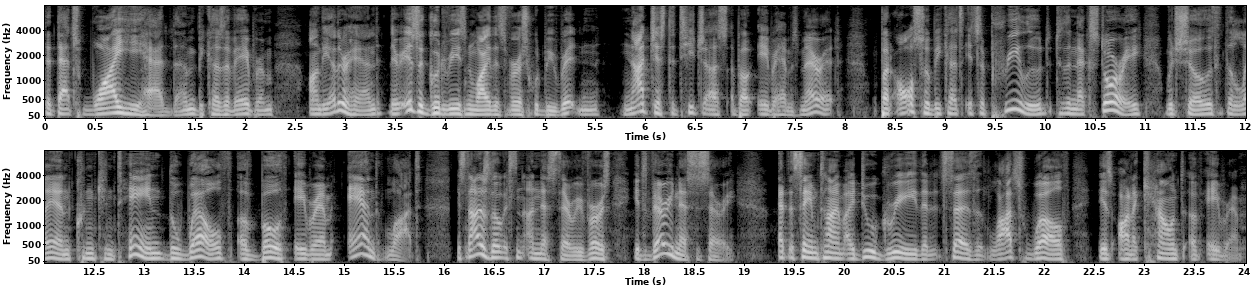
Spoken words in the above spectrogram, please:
that that's why he had them, because of Abram. On the other hand, there is a good reason why this verse would be written, not just to teach us about Abraham's merit, but also because it's a prelude to the next story, which shows that the land couldn't contain the wealth of both Abraham and Lot. It's not as though it's an unnecessary verse, it's very necessary. At the same time, I do agree that it says that Lot's wealth is on account of Abraham.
